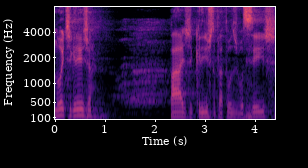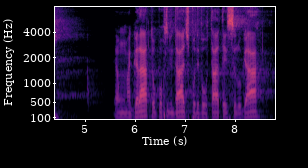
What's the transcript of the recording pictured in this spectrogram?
noite, igreja. Paz de Cristo para todos vocês. É uma grata oportunidade poder voltar até esse lugar.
